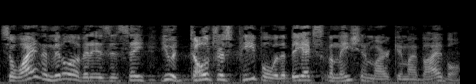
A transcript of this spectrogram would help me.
So why in the middle of it is it say, you adulterous people with a big exclamation mark in my Bible?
